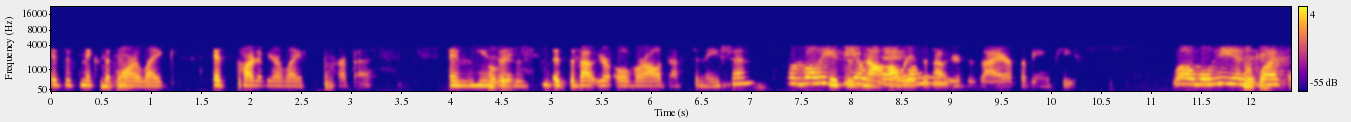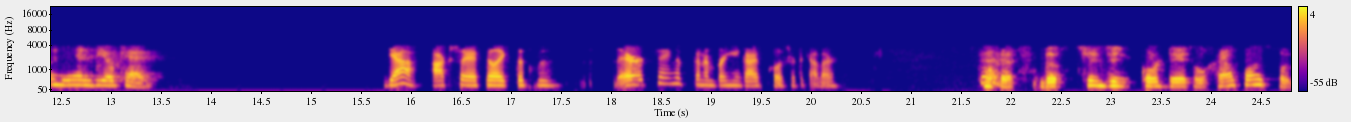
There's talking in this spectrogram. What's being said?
It just makes it more like it's part of your life's purpose. And he Okay. says it's, it's about your overall destination. Or will he He be says okay? not always will he- about your desire for being peace. Well, will he and his Okay. wife in the end be okay? Yeah, actually, I feel like this is Erik saying it's going to bring you guys closer together. Good. Okay. Does changing court date will help us, or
